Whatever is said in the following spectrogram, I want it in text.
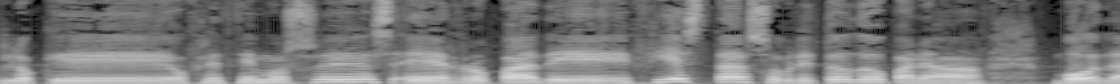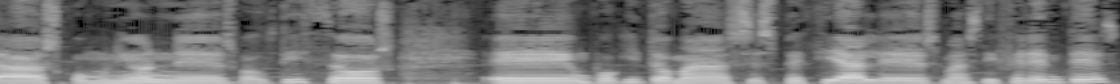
lo que ofrecemos es eh, ropa de fiesta, sobre todo para bodas, comuniones, bautizos, eh, un poquito más especiales, más diferentes.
